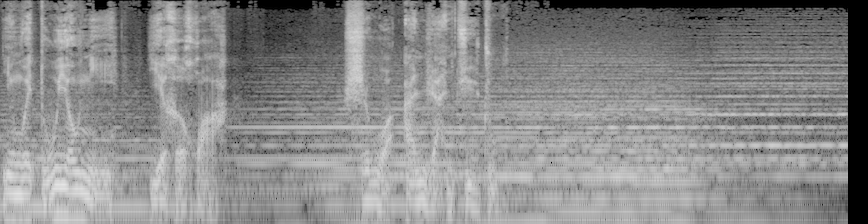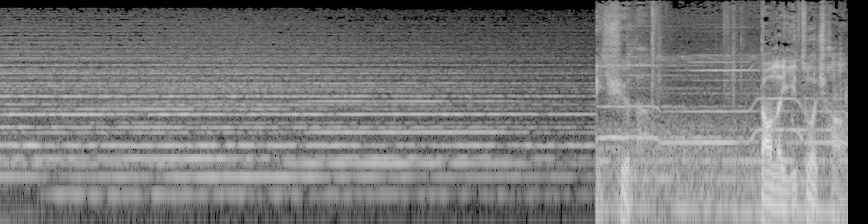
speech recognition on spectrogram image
因为独有你，耶和华，使我安然居住。去了，到了一座城，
